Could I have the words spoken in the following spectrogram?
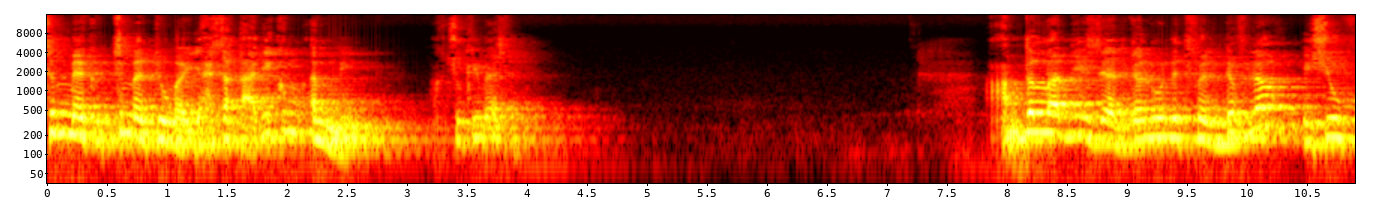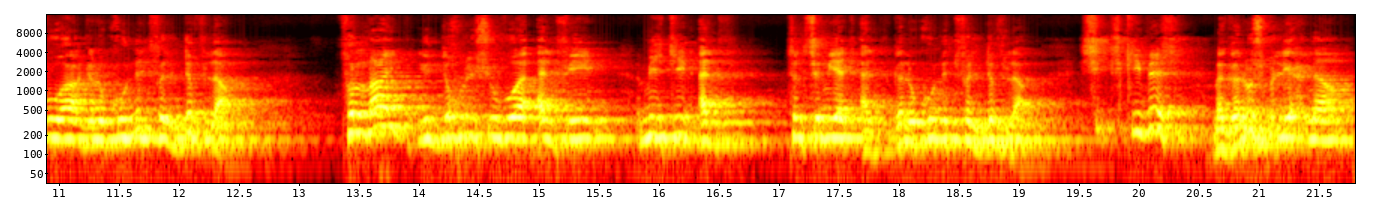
تماك تما نتوما يحزق عليكم أمني شو كيفاش؟ عبد الله ديزاد قالوا ندفل دفلة يشوفوها قالوا كون ندفل دفلة. في اللايف يدخلوا يشوفوها 2000 200 ألف 300 ألف. قالوا كون ندفل دفله شفت كيفاش؟ ما قالوش باللي حنا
